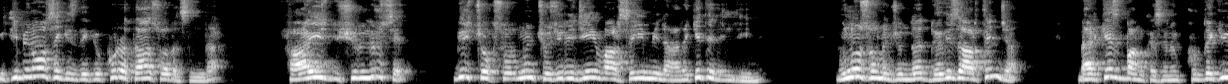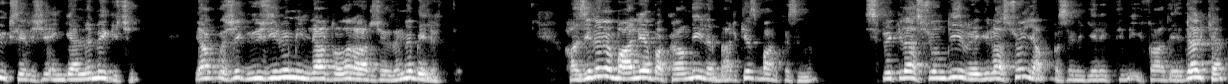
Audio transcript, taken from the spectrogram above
2018'deki kur hata sonrasında faiz düşürülürse birçok sorunun çözüleceği varsayımıyla hareket edildiğini, bunun sonucunda döviz artınca Merkez Bankası'nın kurdaki yükselişi engellemek için yaklaşık 120 milyar dolar harcadığını belirtti. Hazine ve Maliye Bakanlığı ile Merkez Bankası'nın spekülasyon değil regülasyon yapmasını gerektiğini ifade ederken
